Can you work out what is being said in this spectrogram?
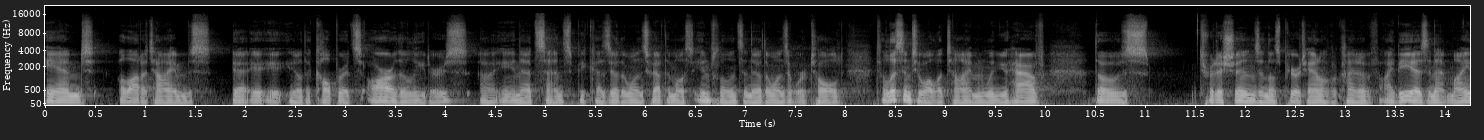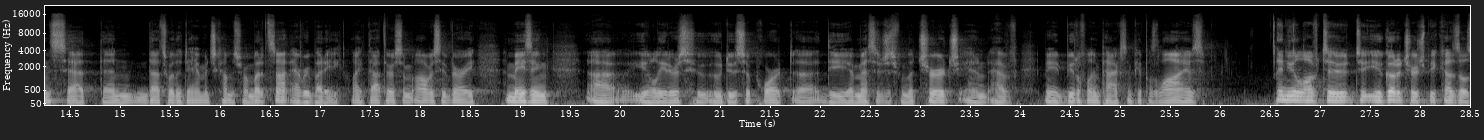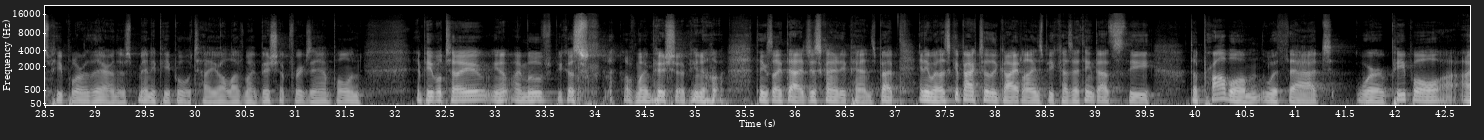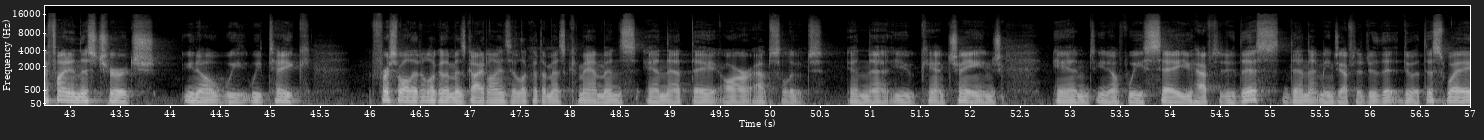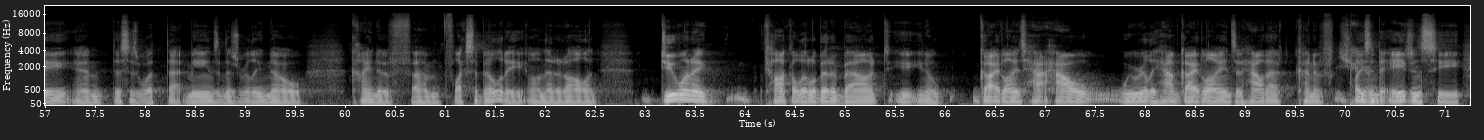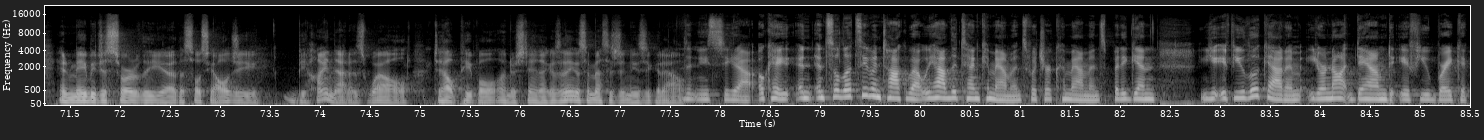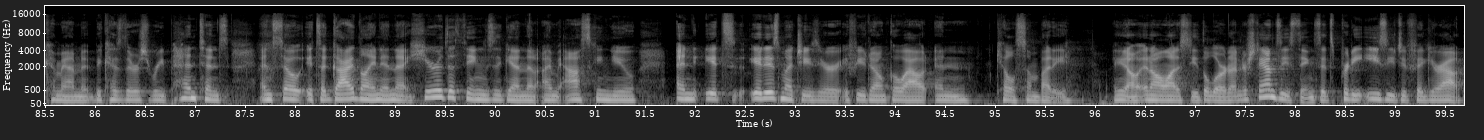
And a lot of times uh, it, it- you know the culprits are the leaders uh, in that sense because they're the ones who have the most influence and they're the ones that we're told to listen to all the time. And when you have those traditions and those puritanical kind of ideas and that mindset then that's where the damage comes from. But it's not everybody like that. There's some obviously very amazing uh, you know leaders who, who do support uh, the messages from the church and have made beautiful impacts in people's lives. And you love to, to you go to church because those people are there. And there's many people who tell you i love my bishop for example. And and people tell you you know i moved because of my bishop you know things like that. It just kind of depends. But anyway let's get back to the guidelines because i think that's the the problem with that where people i find in this church you know we we take first of all they don't look at them as guidelines they look at them as commandments and that they are absolute and that you can't change. And you know if we say you have to do this then that means you have to do, th- do it this way and this is what that means and there's really no kind of um, flexibility on that at all. And do you want to talk a little bit about you know guidelines how, how we really have guidelines and how that kind of plays into agency and maybe just sort of the uh, the sociology behind that as well to help people understand that because I think it's a message that needs to get out. that needs to get out. Okay, and, and so let's even talk about we have the Ten Commandments, which are commandments, but again, you, if you look at them, you're not damned if you break a commandment because there's repentance, and so it's a guideline in that here are the things again that I'm asking you, and it's it is much easier if you don't go out and kill somebody. You know, in all honesty, the Lord understands these things. It's pretty easy to figure out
